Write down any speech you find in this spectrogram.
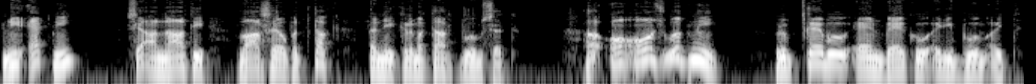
Nie ek nie, sê Anati waar sy op 'n tak in die krematartboom sit. Ons ook nie, roep Kebu en Beku uit die boom uit.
